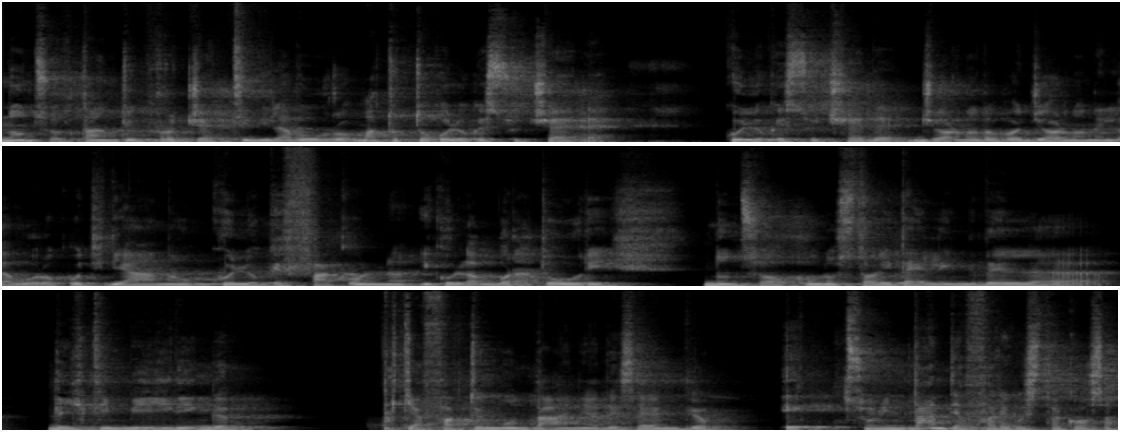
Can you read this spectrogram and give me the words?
non soltanto i progetti di lavoro, ma tutto quello che succede, quello che succede giorno dopo giorno nel lavoro quotidiano, quello che fa con i collaboratori, non so, uno storytelling del, del team building che ha fatto in montagna, ad esempio. E sono in tanti a fare questa cosa.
